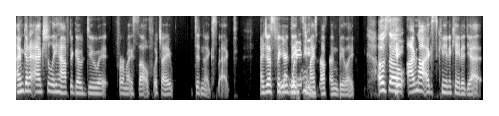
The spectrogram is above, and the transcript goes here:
I'm gonna actually have to go do it for myself which i didn't expect. I just figured what they'd see my stuff and be like oh so i'm not excommunicated yet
